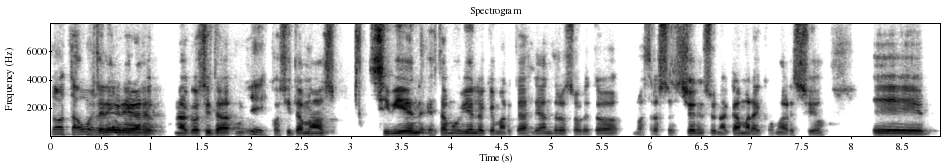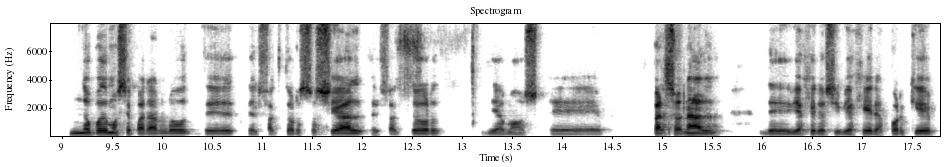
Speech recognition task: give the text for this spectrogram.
No, está bueno. Me gustaría agregar una cosita, cosita más. Si bien está muy bien lo que marcás, Leandro, sobre todo nuestra asociación es una cámara de comercio, eh, no podemos separarlo del factor social, el factor, digamos, eh, personal de viajeros y viajeras, porque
